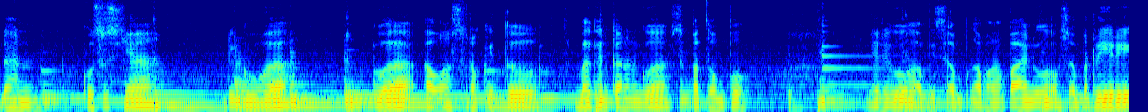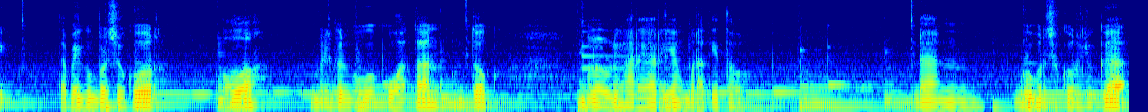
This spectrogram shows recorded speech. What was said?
Dan khususnya di gua gue awal stroke itu bagian kanan gue sempat tumpuh jadi gue nggak bisa ngapa-ngapain gue nggak bisa berdiri. Tapi gue bersyukur Allah memberikan gue kekuatan untuk melalui hari-hari yang berat itu. Dan gue bersyukur juga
